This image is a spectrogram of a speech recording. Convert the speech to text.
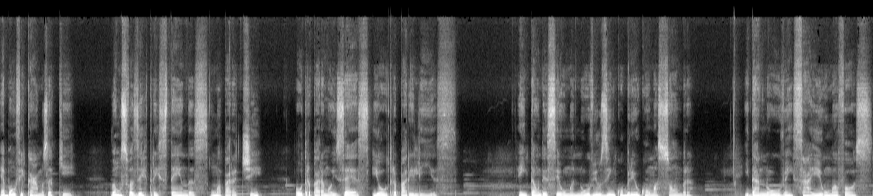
é bom ficarmos aqui. Vamos fazer três tendas, uma para ti outra para Moisés e outra para Elias. Então desceu uma nuvem e os encobriu com uma sombra. E da nuvem saiu uma voz:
